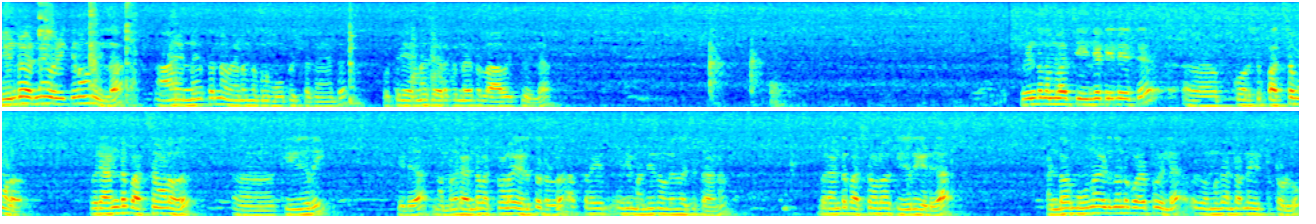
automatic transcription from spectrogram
വീണ്ടും എണ്ണ ഒഴിക്കണമെന്നില്ല. ആ എണ്ണയിൽ തന്നെ വേണം നമ്മൾ മൂപ്പിച്ചെടുക്കാനായിട്ട് ഒത്തിരി എണ്ണ ചേർക്കേണ്ടതായിട്ടുള്ള ആവശ്യമില്ല. വീണ്ടും നമ്മൾ ചീഞ്ചട്ടിയിലേക്ക് കുറച്ച് പച്ചമുളക് ഒരു രണ്ട് പച്ചമുളക് കീറി ഇടുക. നമ്മൾ രണ്ട് പച്ചമുളക് എടുത്തിട്ടുള്ളൂ. അത്രയും ഇനി മതി എന്നുള്ളത് വെച്ചിട്ടാണ്. അപ്പോൾ രണ്ട് പച്ചമുളക് കീറി ഇടുക. രണ്ടോ മൂന്നോ ഇടുന്നതുകൊണ്ട് കുഴപ്പമില്ല. നമ്മൾ രണ്ടെണ്ണം ഇട്ടിട്ടുള്ളൂ.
